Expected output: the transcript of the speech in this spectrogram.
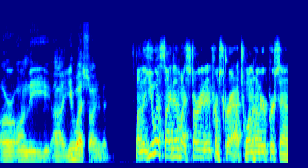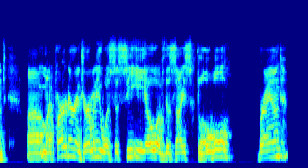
are on the uh, U.S. side of it. On the U.S. side of it, I started it from scratch, 100%. Uh, my partner in Germany was the CEO of the Zeiss Global brand.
